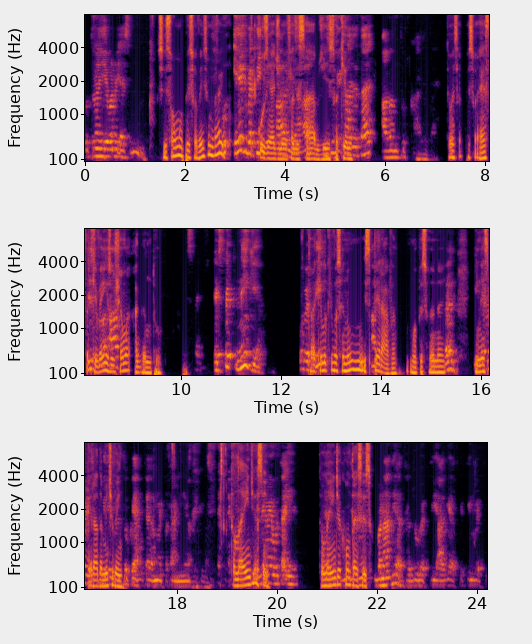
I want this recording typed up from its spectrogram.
फिर एक व्यक्ति आए उसके लिए फिर उतना ही आपकी सब्जी बनाओ उतना ये बने ऐसे नहीं Se só uma pessoa vem, você não vai. वो एक व्यक्ति Cozinhar de आ novo, fazer गया, sábado, isso, इसीलिए aquilo. कहा जाता है आगंतुक कहा जाता है Então, essa pessoa extra que Isso vem, isso a- chama aganto. एक्सपेक्ट नहीं किया वो Então, व्यक्ति aquilo que você não esperava. Uma pessoa, né? है, Inesperadamente ये vem. तो क्या होता है हमें पता नहीं है Então, na Índia, é assim. दिल्ली में होता ही है Então na Índia acontece isso. बना दिया तो दो व्यक्ति आ गया फिर तीन व्यक्ति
